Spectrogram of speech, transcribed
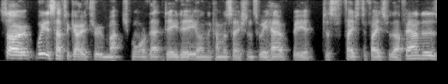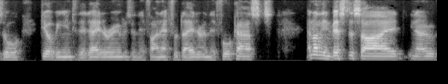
So we just have to go through much more of that DD on the conversations we have, be it just face to face with our founders or delving into their data rooms and their financial data and their forecasts. And on the investor side, you know,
